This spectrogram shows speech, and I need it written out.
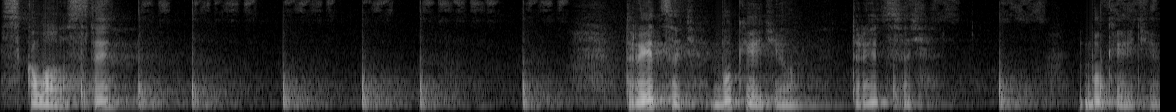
скласти 30 букетів. 30 букетів.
